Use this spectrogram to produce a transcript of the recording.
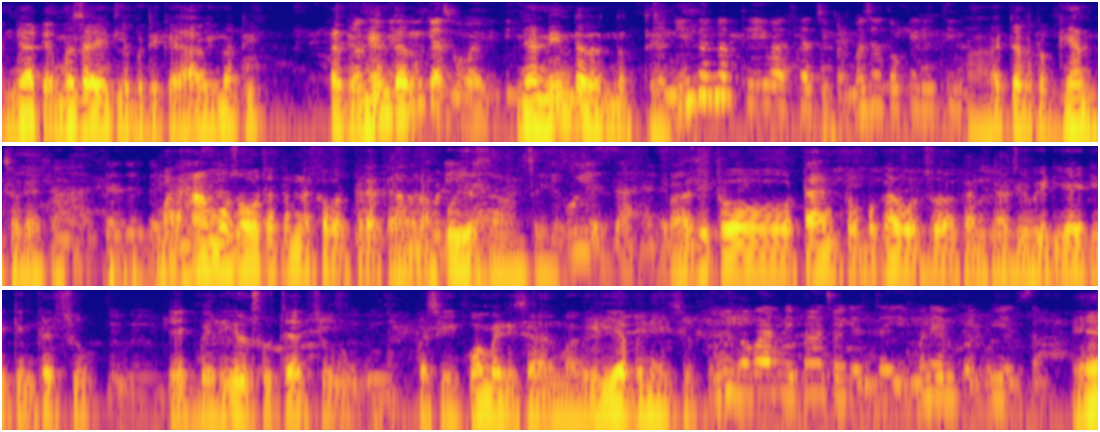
ત્યાં કંઈ મજા એટલી બધી કંઈ આવી નથી કારણ કે નીંદર ત્યાં નીંદર જ નથી નીંદર નથી એ વાત સાચી પણ મજા તો કરી હતી હા, અત્યારે તો ઘેન ચડે છે. મારે હામો જોવો તો તમને ખબર પડે કે હમણાં કોઈ જ જવાનું છે. હજી તો ટાઈમ તો બગાડવો જ જોઈએ કારણ કે હજી વીડિયો એડિટિંગ કરીશું. એક બે રીલ્સ છું પછી કોમેડી ચેનલમાં વીડિયો બનાવીશું. હું સવારની પાંચ વાગે જઈએ મને એમ થાય હોય જ હે?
